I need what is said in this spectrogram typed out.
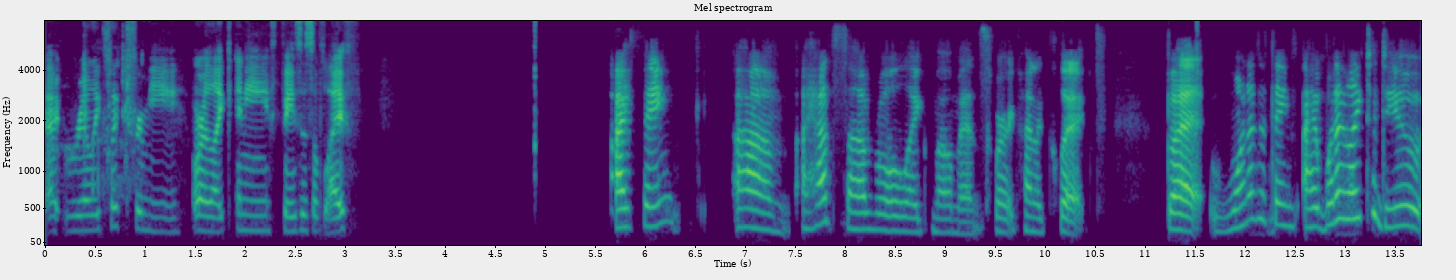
It really clicked for me." Or like any phases of life? I think um I had several like moments where it kind of clicked. But one of the things I what I like to do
